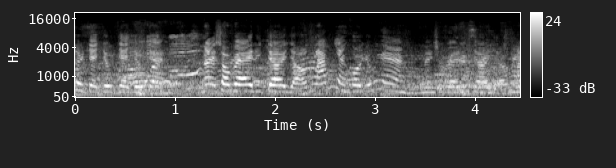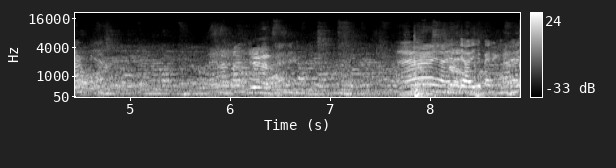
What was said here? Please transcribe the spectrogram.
chu chè chu chè chu chè này Sophie đi chơi giỡn lắm nha cô chú nha. Này Sophie đi chơi giỡn lắm nha. Yes. À, chơi với bạn này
